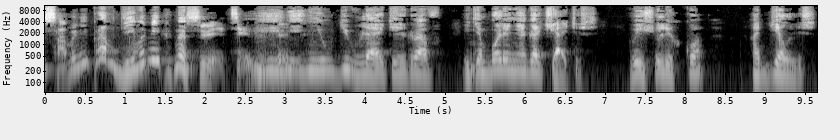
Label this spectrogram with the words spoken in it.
самыми правдивыми на свете. Не, не, не удивляйтесь, граф, и тем более не огорчайтесь. Вы еще легко отделались.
